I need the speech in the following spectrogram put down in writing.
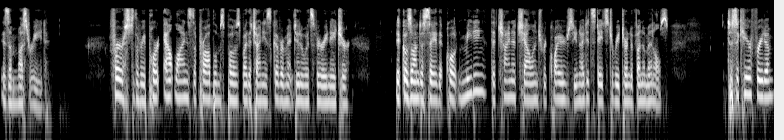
is a must-read. First, the report outlines the problems posed by the Chinese government due to its very nature. It goes on to say that, quote, meeting the China challenge requires the United States to return to fundamentals. To secure freedom,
